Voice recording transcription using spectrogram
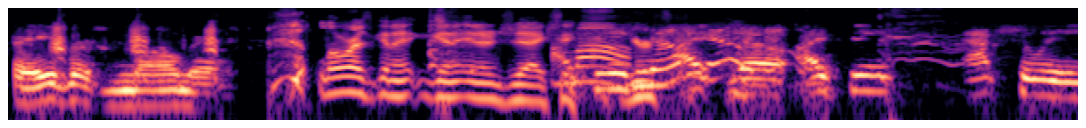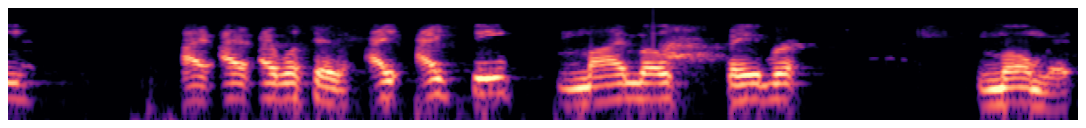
Favorite moment. Laura's gonna gonna interject. Mom, Your- no. I, no, I think actually, I, I, I will say this. I, I think my most favorite moment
